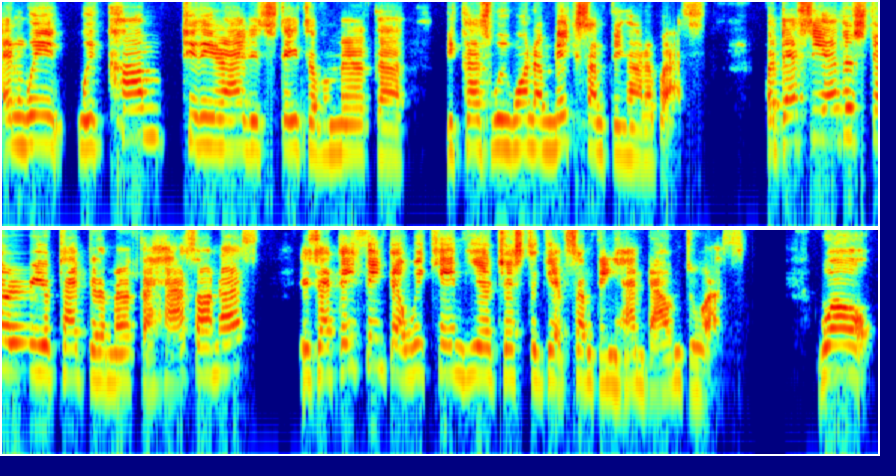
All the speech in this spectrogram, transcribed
and we we come to the United States of America because we want to make something out of us. But that's the other stereotype that America has on us is that they think that we came here just to get something handed down to us. Well,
